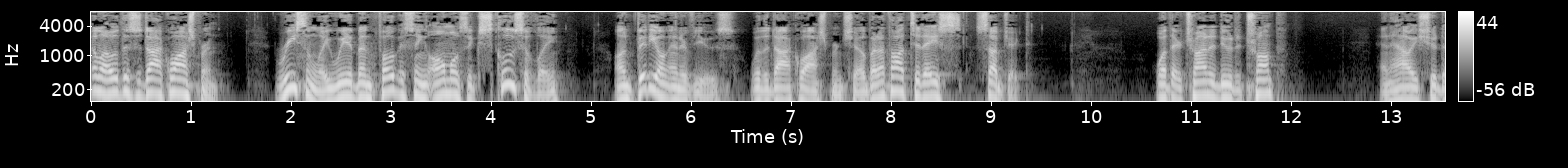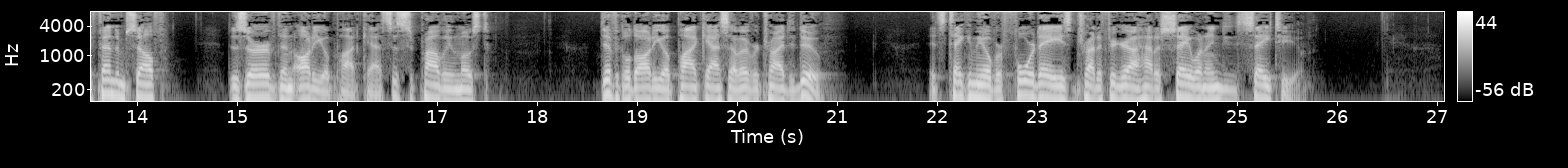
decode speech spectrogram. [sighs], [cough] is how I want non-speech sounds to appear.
Hello, this is Doc Washburn. Recently, we have been focusing almost exclusively on video interviews with the Doc Washburn Show, but I thought today's subject, what they're trying to do to Trump and how he should defend himself, deserved an audio podcast. This is probably the most difficult audio podcast I've ever tried to do. It's taken me over four days to try to figure out how to say what I need to say to you.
